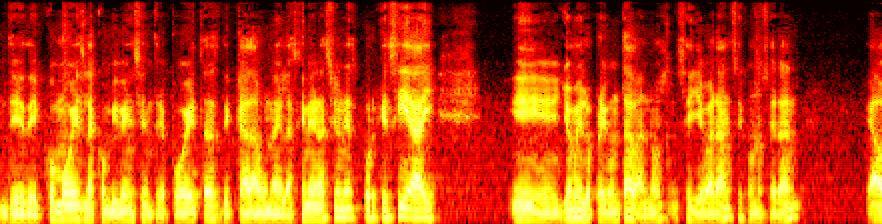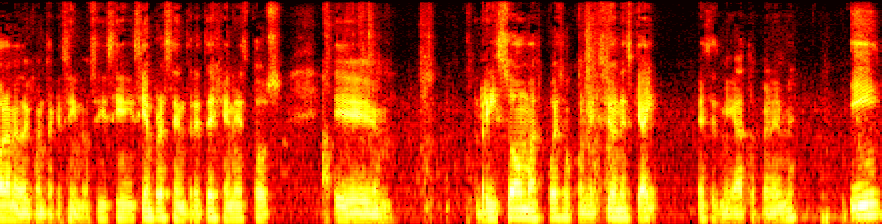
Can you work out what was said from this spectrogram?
De, de, cómo es la convivencia entre poetas de cada una de las generaciones, porque sí hay, eh, yo me lo preguntaba, ¿no? ¿Se llevarán, se conocerán? ahora me doy cuenta que sí, ¿no? Sí, sí, siempre se entretejen estos eh, rizomas, pues, o conexiones que hay. Ese es mi gato, espérenme. Y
